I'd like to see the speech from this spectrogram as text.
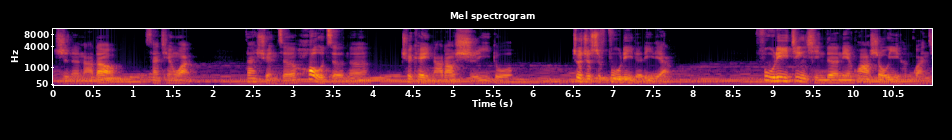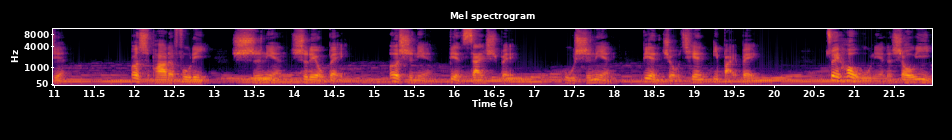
只能拿到三千万，但选择后者呢，却可以拿到十亿多，这就是复利的力量。复利进行的年化收益很关键，二十趴的复利，十年是六倍，二十年变三十倍，五十年变九千一百倍。最后五年的收益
